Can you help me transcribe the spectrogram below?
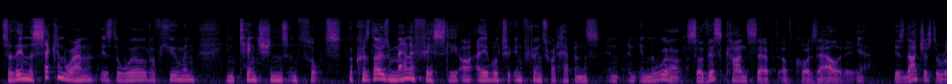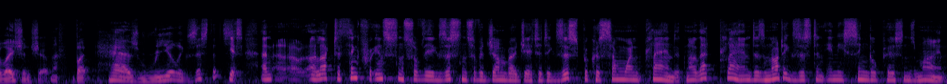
So then the second one is the world of human intentions and thoughts, because those manifestly are able to influence what happens in, in, in the world. So this concept of causality Yeah. Is not just a relationship, but has real existence? Yes, and uh, I like to think, for instance, of the existence of a jumbo jet. It exists because someone planned it. Now, that plan does not exist in any single person's mind.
